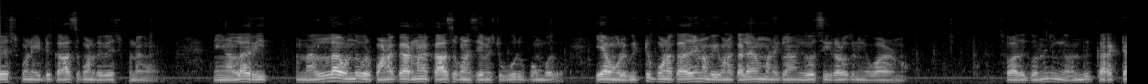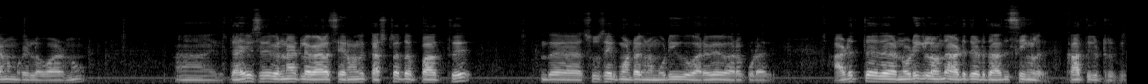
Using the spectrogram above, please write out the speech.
வேஸ்ட் பண்ணிவிட்டு காசு பணத்தை வேஸ்ட் பண்ண நீங்கள் நல்லா ரீச் நல்லா வந்து ஒரு பணக்காரனா காசு பணம் சேமிச்சுட்டு ஊருக்கு போகும்போது ஏன் அவங்கள விட்டு போன காதலே நம்ம இவனை கல்யாணம் பண்ணிக்கலாம் யோசிக்கிற அளவுக்கு நீங்கள் வாழணும். ஸோ அதுக்கு வந்து நீங்கள் வந்து கரெக்டான முறையில் வாழணும். தயவுசெய்து வெளிநாட்டில் வேலை செய்கிறவங்க வந்து கஷ்டத்தை பார்த்து இந்த சூசைட் பண்ணுறங்கிற முடிவு வரவே வரக்கூடாது. அடுத்த நொடிகளில் வந்து அடுத்தடுத்த அதிசயங்களை காத்துக்கிட்டு இருக்கு.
